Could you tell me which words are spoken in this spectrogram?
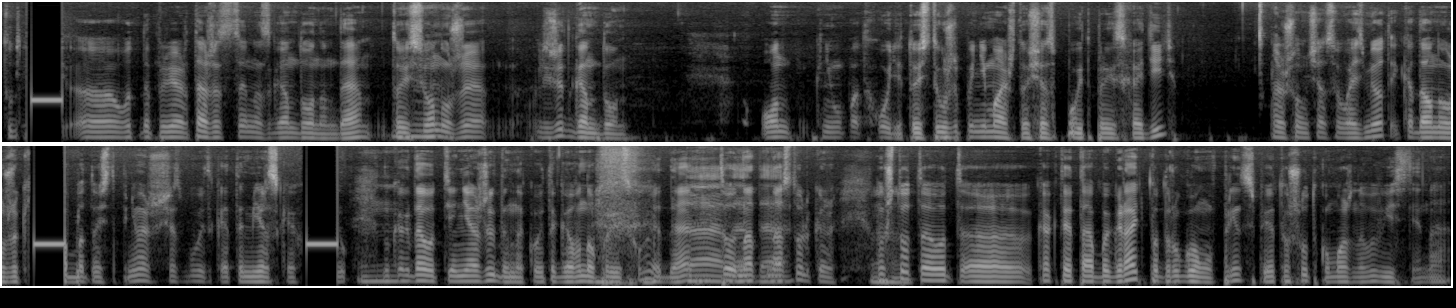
тут, э, вот, например, та же сцена с гондоном, да, то есть он уже лежит гондон, он к нему подходит, то есть ты уже понимаешь, что сейчас будет происходить, потому что он сейчас его возьмет, и когда он уже к то есть ты понимаешь, сейчас будет какая-то мерзкая хуйня. Ну, Мгм. когда вот тебе неожиданно какое-то говно происходит, да, то настолько же ну, что-то вот э, как-то это обыграть по-другому. В принципе, эту шутку можно вывести на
